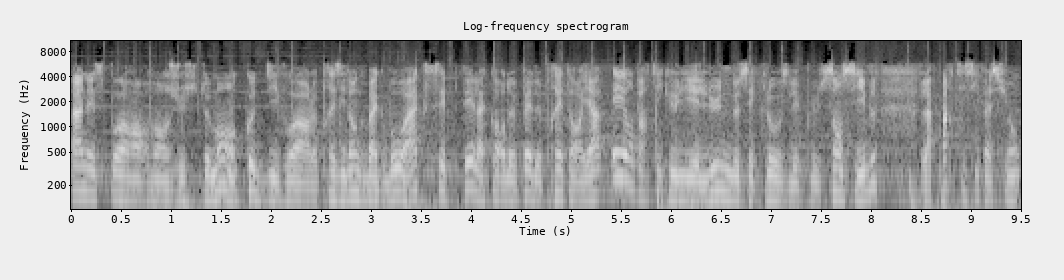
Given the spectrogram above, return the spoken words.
Un espoir en revanche justement en Côte d'Ivoire. Le président Gbagbo a accepté l'accord de paix de Pretoria et en particulier l'une de ses clauses les plus sensibles, la participation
